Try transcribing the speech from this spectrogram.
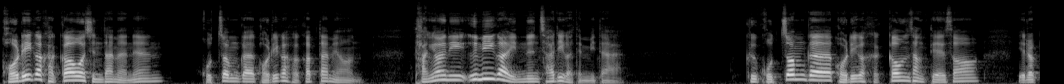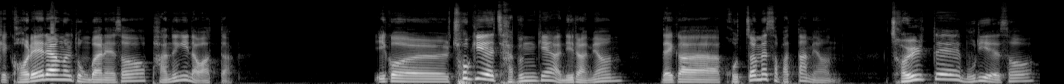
거리가 가까워진다면은 고점과 거리가 가깝다면 당연히 의미가 있는 자리가 됩니다. 그 고점과 거리가 가까운 상태에서 이렇게 거래량을 동반해서 반응이 나왔다. 이걸 초기에 잡은 게 아니라면 내가 고점에서 봤다면 절대 무리해서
